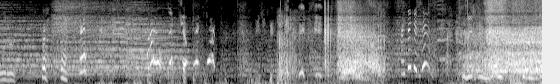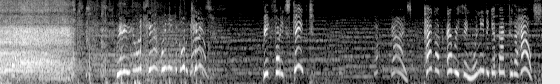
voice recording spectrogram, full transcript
water. Oh, that's you, Bigfoot. I think it's him. We need to go to camp. We need to go to camp. Bigfoot escaped. Yeah, Guys, pack up everything. We need to get back to the house.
